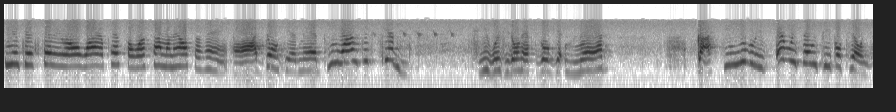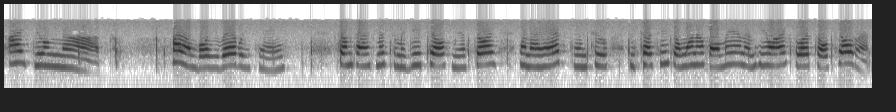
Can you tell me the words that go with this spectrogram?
You just steady your old wire pistol with someone else's ink. Oh, don't get mad, Teeny. I was just kidding. Gee whiz, you don't have to go getting mad. Gosh, Teeny, you believe everything people tell you. I do not. I don't believe everything. Sometimes Mr. McGee tells me a story when I ask him to because he's a wonderful man and he likes little children.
